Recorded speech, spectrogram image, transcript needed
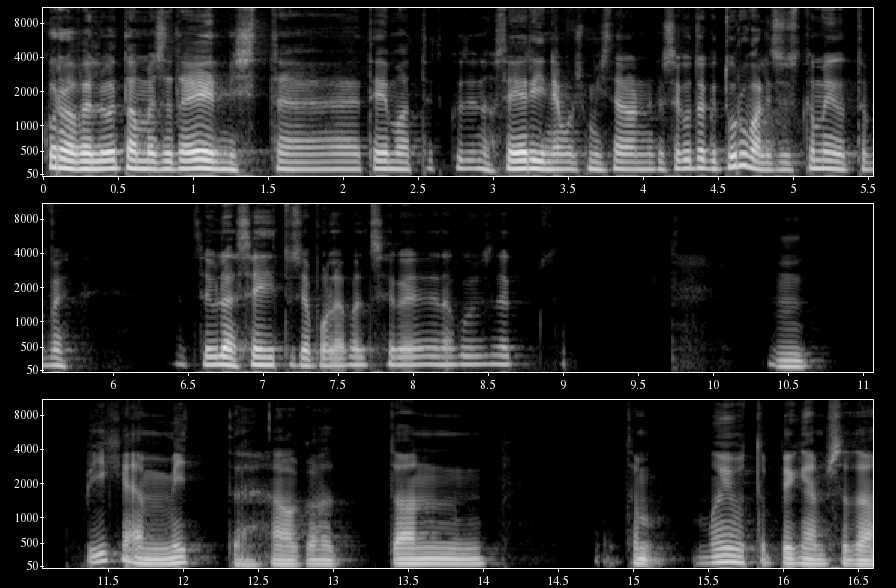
korra veel võtame seda eelmist äh, teemat, et kuidas noh, see erinevus, mis seal on, kas see kuidagi turvalisust ka mõjutab või? Et see ülesehituse poole pealt see nagu see, Mm, pigem mitte, aga ta on, ta mõjutab pigem seda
